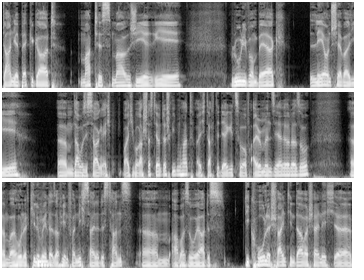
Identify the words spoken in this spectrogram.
Daniel Beckegaard, Mathis Margerier, Rudy von Berg, Leon Chevalier. Ähm, da muss ich sagen, echt war ich überrascht, dass der unterschrieben hat, weil ich dachte, der geht so auf Ironman-Serie oder so. Ähm, weil 100 Kilometer Mhm. ist auf jeden Fall nicht seine Distanz. Ähm, aber so, ja, das, die Kohle scheint ihn da wahrscheinlich äh,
